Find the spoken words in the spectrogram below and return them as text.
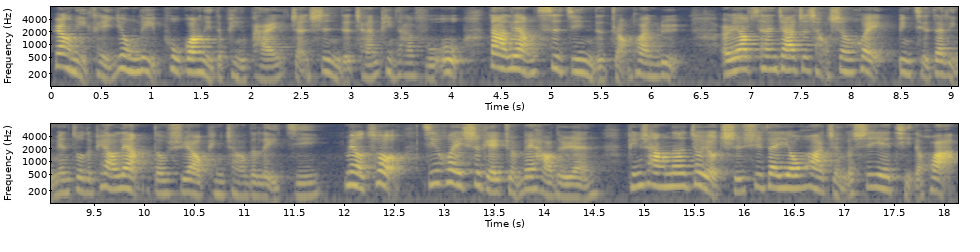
让你可以用力曝光你的品牌，展示你的产品和服务，大量刺激你的转换率。而要参加这场盛会，并且在里面做得漂亮，都需要平常的累积。没有错，机会是给准备好的人。平常呢，就有持续在优化整个事业体的话，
